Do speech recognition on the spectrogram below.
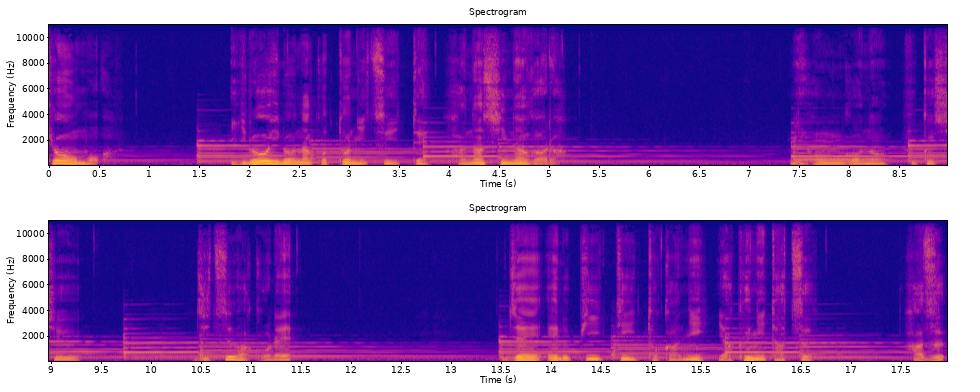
今日もいろいろなことについて話しながら日本語の復習。実はこれ JLPT とかに役に立つはず。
